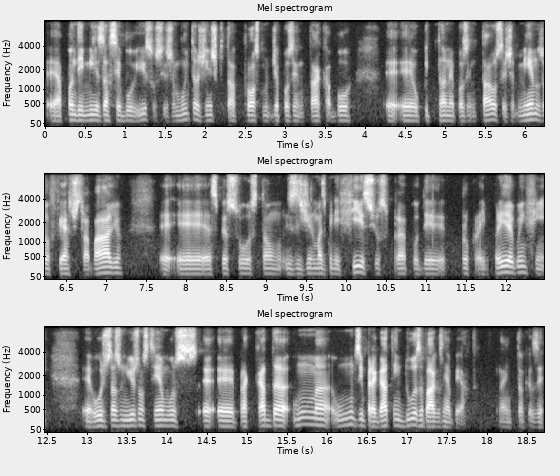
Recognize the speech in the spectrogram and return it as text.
é, a pandemia exacerbou isso, ou seja, muita gente que está próximo de aposentar acabou é, é, optando em aposentar, ou seja, menos oferta de trabalho, as pessoas estão exigindo mais benefícios para poder procurar emprego, enfim. hoje nos Estados Unidos nós temos, para cada uma, um desempregado tem duas vagas em aberto. Né? Então, quer dizer,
